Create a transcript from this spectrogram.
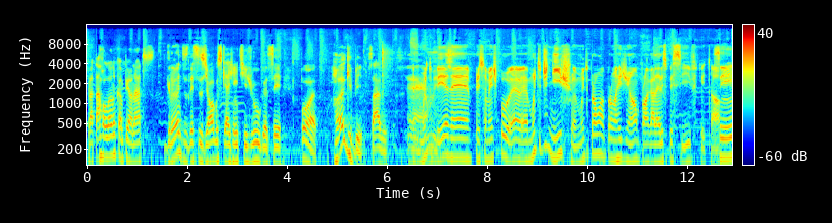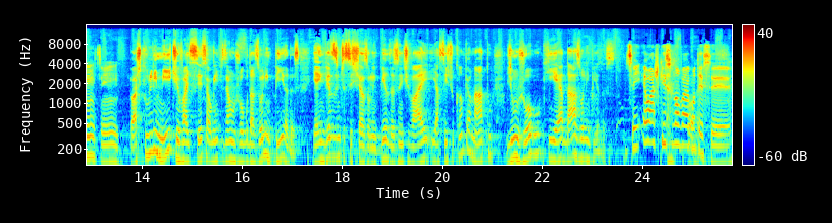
pra tá rolando campeonatos grandes desses jogos que a gente julga ser, porra, rugby, sabe? É, muito realmente. B, né? Principalmente, tipo, é, é muito de nicho, é muito pra uma, pra uma região, pra uma galera específica e tal. Sim, sim. Eu acho que o limite vai ser se alguém fizer um jogo das Olimpíadas e aí, em vez de a gente assistir as Olimpíadas, a gente vai e assiste o campeonato de um jogo que é das Olimpíadas. Sim, eu acho que isso não vai acontecer.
